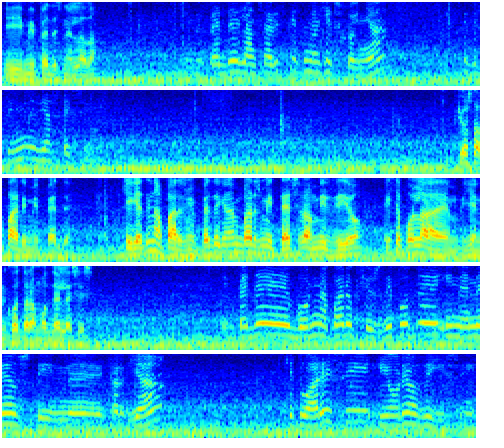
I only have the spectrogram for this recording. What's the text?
η Mi 5 στην Ελλάδα. Η M5 λανσαρίστηκε στην αρχή της χρονιάς και αυτή τη στιγμή είναι διαθέσιμη. Ποιος θα πάρει Mi 5 και γιατί να πάρεις Mi 5 και να μην πάρεις Mi 4, Mi 2. Έχετε πολλά ε, γενικότερα μοντέλα εσείς. Η 5 μπορεί να πάρει οποιοδήποτε είναι νέος στην ε, καρδιά και του αρέσει η ωραία οδήγηση.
